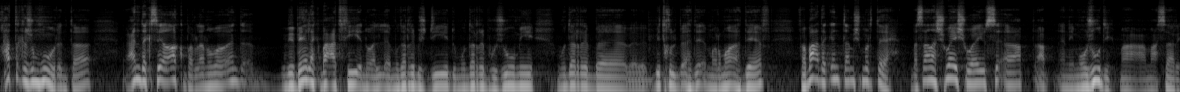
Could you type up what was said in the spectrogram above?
وحتى كجمهور أنت. عندك ثقة أكبر لأنه أنت ببالك بعد في إنه المدرب جديد ومدرب هجومي ومدرب آه، بيدخل مرمى أهداف. فبعدك أنت مش مرتاح. بس أنا شوي شوي الثقة يعني موجودة مع مع ساري.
